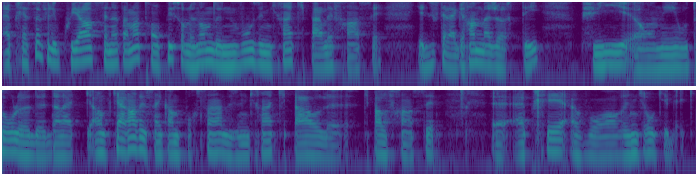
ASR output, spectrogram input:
après ça, Philippe Couillard s'est notamment trompé sur le nombre de nouveaux immigrants qui parlaient français. Il a dit que c'était la grande majorité. Puis, euh, on est autour de, dans la, entre 40 et 50 des immigrants qui parlent, euh, qui parlent français euh, après avoir immigré au Québec.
